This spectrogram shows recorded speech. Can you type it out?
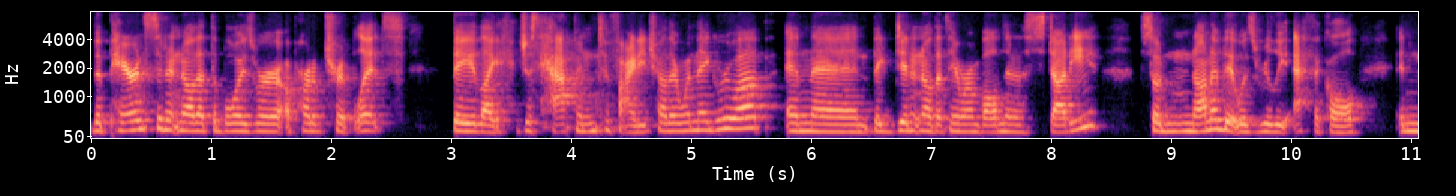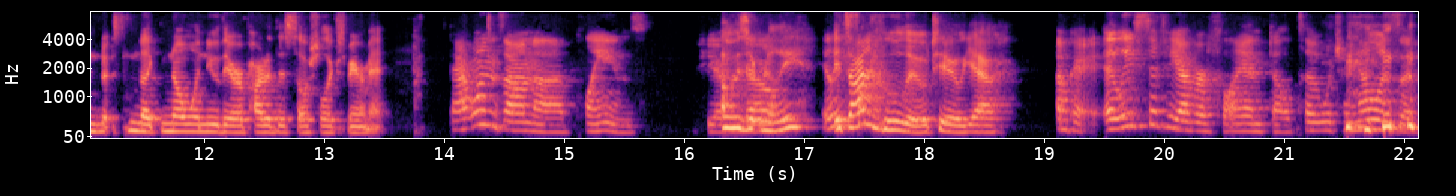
the parents didn't know that the boys were a part of triplets. They like just happened to find each other when they grew up and then they didn't know that they were involved in a study. So none of it was really ethical and like no one knew they were part of this social experiment. That one's on uh, planes. oh is it really? It's on on- hulu too yeah Okay, at least if you ever fly on Delta, which I know is a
